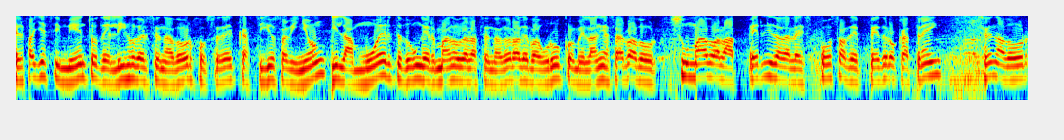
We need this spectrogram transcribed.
el fallecimiento del hijo del senador José del Castillo Sabiñón y la muerte de un hermano de la senadora de Bauruco, Melania Salvador, sumado a la pérdida de la esposa de Pedro Catrén, senador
